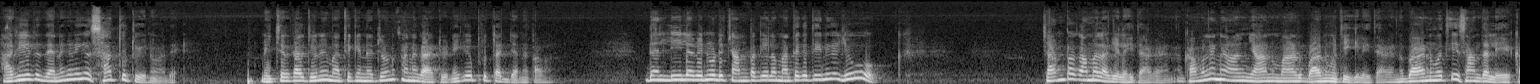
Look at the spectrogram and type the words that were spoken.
හරියට දැනගෙන ඒක සතුටු වෙනවා දැන්. මෙච්චර කල් තුනේ මතක නැති වුණ කනගාටු වෙන එක පෘතජනකම. දැන් ලීලා වෙනකොට චම්ප කියලා මතක තියෙන එක ෂෝක්. චම්ප කමලා කියලා හිතා ගන්න. කමල ඥාන බානුමති කියලා හිතා ගන්න. බානුමති සඳලේක.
